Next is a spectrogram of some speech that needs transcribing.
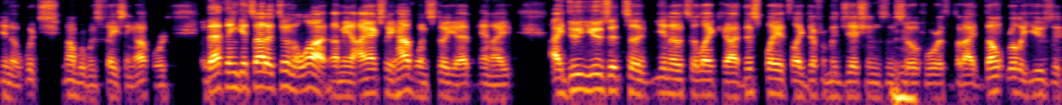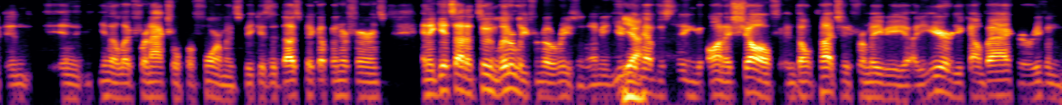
you know which number was facing upwards. But that thing gets out of tune a lot. I mean, I actually have one still yet, and I I do use it to you know to like uh, display it to like different magicians and mm-hmm. so forth. But I don't really use it in in you know like for an actual performance because it does pick up interference and it gets out of tune literally for no reason. I mean, you yeah. can have this thing on a shelf and don't touch it for maybe a year. You come back or even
